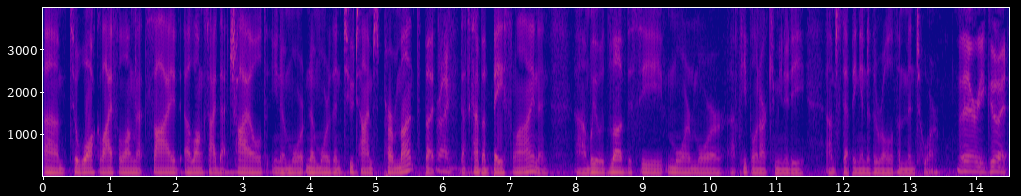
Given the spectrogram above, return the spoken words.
um, to walk life along that side alongside that child. You know, more no more than two times per month, but right. that's kind of a baseline and. Um, we would love to see more and more uh, people in our community um, stepping into the role of a mentor. Very good.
